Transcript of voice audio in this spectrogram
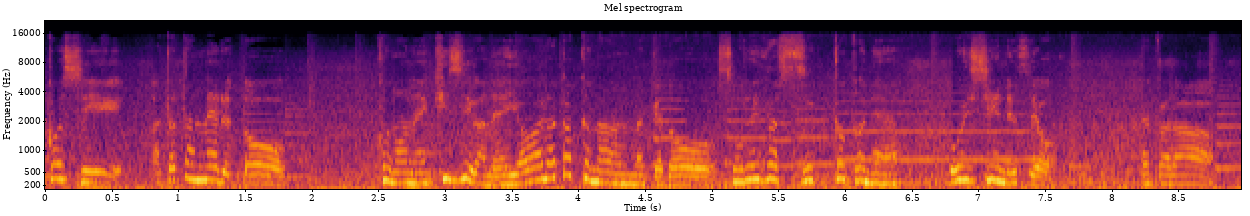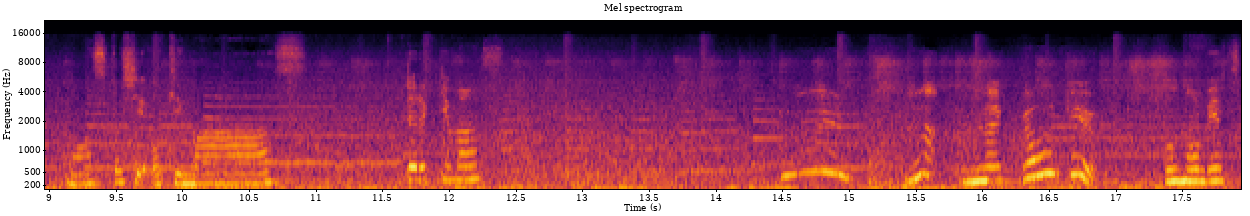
少し温めるとこのね生地がね柔らかくなるんだけどそれがすっごくね美味しいんですよ。だからもう少し置きます。いただきます。うんうんめっちゃ美味しい。このビス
